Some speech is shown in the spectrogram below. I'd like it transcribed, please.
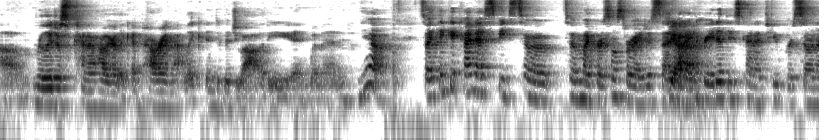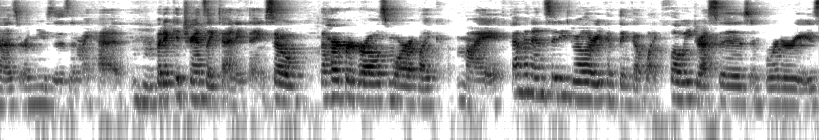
um, really just kind of how you're like empowering that like individuality in women? Yeah. So I think it kind of speaks to to my personal story I just said. Yeah. I created these kind of two personas or muses in my head, Mm-hmm. but it could translate to anything. So the Harper girl is more of like my feminine city dweller. You can think of like flowy dresses, embroideries,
